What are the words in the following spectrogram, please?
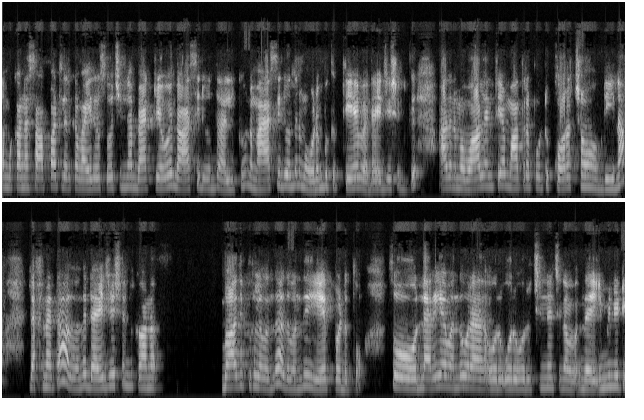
நமக்கான சாப்பாட்டில் இருக்க வைரஸோ சின்ன பாக்டீரியாவோ இந்த ஆசிட் வந்து அழிக்கும். நம்ம ஆசிட் வந்து நம்ம உடம்புக்கு தேவை டைஜஷனுக்கு அதை நம்ம வாலண்டியா மாத்திரை போட்டு குறைச்சோம் அப்படின்னா டெஃபினட்டா அது வந்து டைஜஷனுக்கான பாதிப்புகளை வந்து அது வந்து ஏற்படுத்தும். ஸோ நிறைய வந்து ஒரு ஒரு ஒரு ஒரு சின்ன சின்ன இந்த இம்யூனிட்டி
